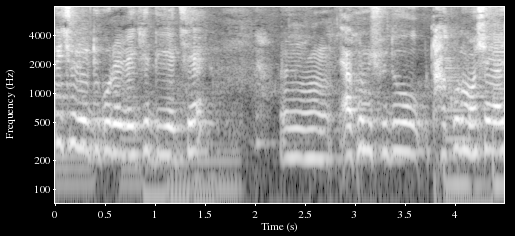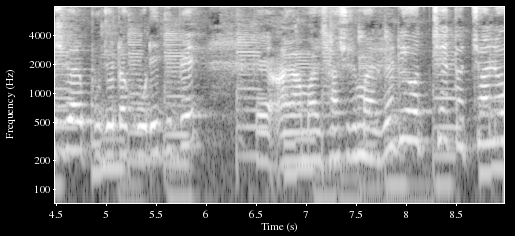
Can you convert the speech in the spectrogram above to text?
কিছু রেডি করে রেখে দিয়েছে। এখন শুধু ঠাকুর মশাই আসবে আর পুজোটা করে দিবে। আর আমার শাশুড়ি মা রেডি হচ্ছে, তো চলো।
